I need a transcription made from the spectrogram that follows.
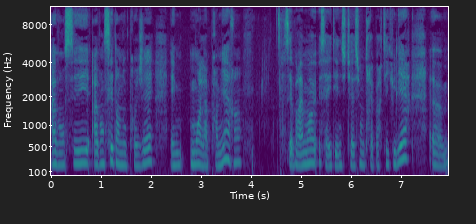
avancer, avancer dans nos projets. Et moi, la première, hein, c'est vraiment, ça a été une situation très particulière, euh,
